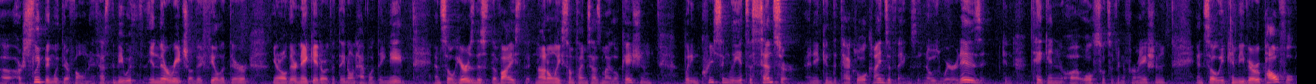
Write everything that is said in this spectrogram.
uh, are sleeping with their phone. It has to be within their reach, or they feel that they're, you know, they're naked, or that they don't have what they need. And so here's this device that not only sometimes has my location, but increasingly it's a sensor, and it can detect all kinds of things. It knows where it is. It can take in uh, all sorts of information, and so it can be very powerful.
